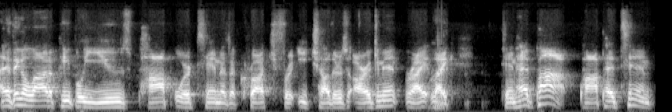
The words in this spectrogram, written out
I think a lot of people use Pop or Tim as a crutch for each other's argument, right? right. Like Tim had Pop, Pop had Tim,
